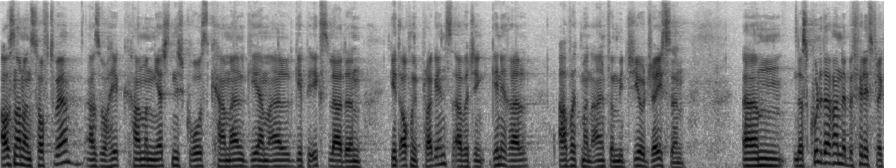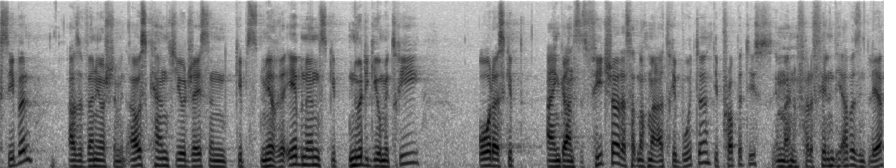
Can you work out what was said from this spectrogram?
aus einer anderen Software. Also hier kann man jetzt nicht groß KML, GML, GPX laden, geht auch mit Plugins, aber generell arbeitet man einfach mit GeoJSON. Ähm, das Coole daran, der Befehl ist flexibel. Also wenn ihr euch damit auskennt, GeoJSON gibt es mehrere Ebenen, es gibt nur die Geometrie oder es gibt ein ganzes Feature, das hat nochmal Attribute, die Properties, in meinem Fall fehlen die aber, sind leer.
